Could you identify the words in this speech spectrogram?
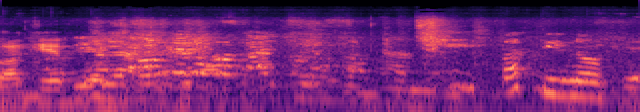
बाकी अभी तीनों के।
